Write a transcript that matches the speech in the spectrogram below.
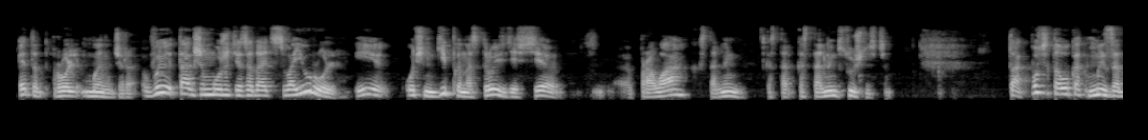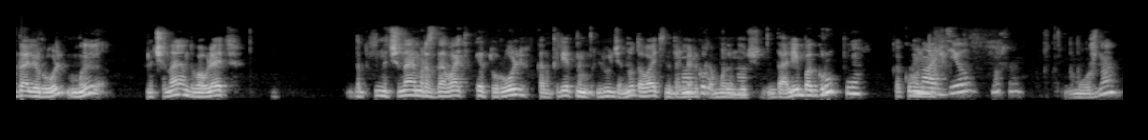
Это роль менеджера. Вы также можете задать свою роль и очень гибко настроить здесь все э, права к остальным, к остальным сущностям. Так, после того, как мы задали роль, мы начинаем добавлять начинаем раздавать эту роль конкретным людям. Ну, давайте, например, ну, кому-нибудь. Да, либо группу какого-нибудь. На отдел можно? Можно.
